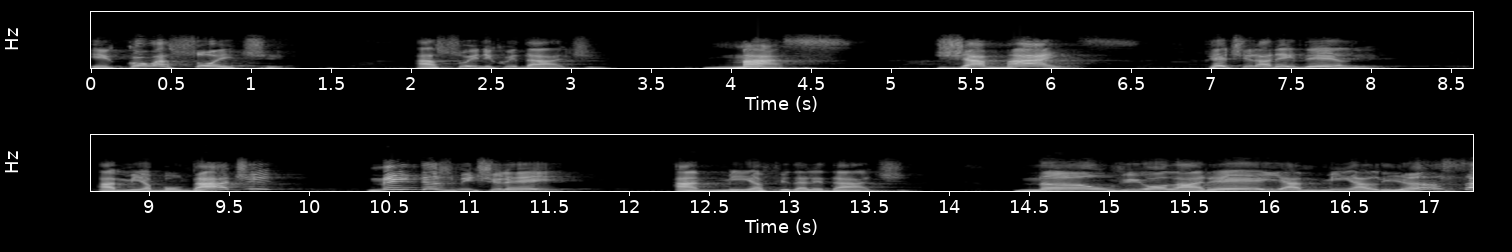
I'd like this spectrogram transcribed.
e com açoite a sua iniquidade, mas jamais retirarei dele a minha bondade, nem desmentirei a minha fidelidade. Não violarei a minha aliança,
